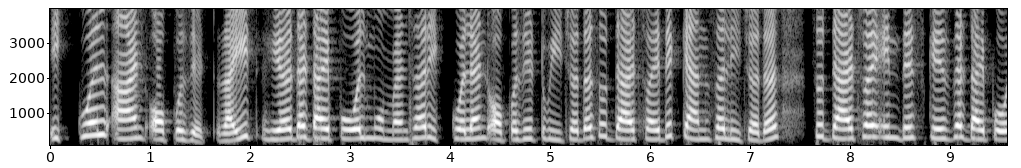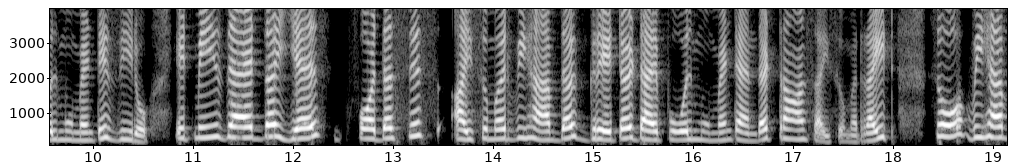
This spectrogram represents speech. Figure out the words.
equal and opposite right? Here the dipole moments are equal and opposite to each other so that's why they cancel each other. So that's why in this case the dipole moment is zero. It means that the yes for the cis isomer we have the greater dipole moment and the trans isomer right? So we have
